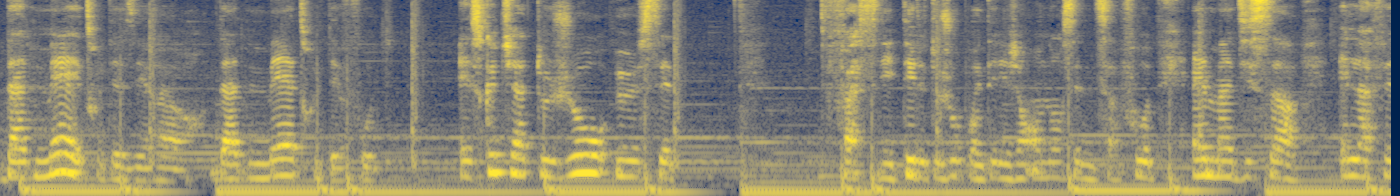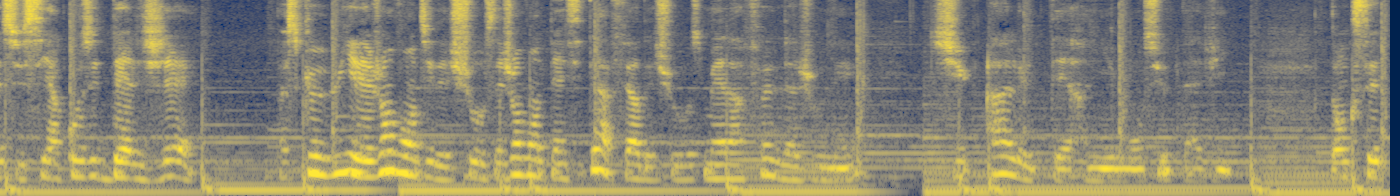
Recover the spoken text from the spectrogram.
d'admettre tes erreurs, d'admettre tes fautes? Est-ce que tu as toujours eu cette facilité de toujours pointer les gens, oh non, c'est de sa faute, elle m'a dit ça, elle a fait ceci à cause d'elle, j'ai. Parce que oui, les gens vont dire des choses, les gens vont t'inciter à faire des choses, mais à la fin de la journée, tu as le dernier mot sur ta vie. Donc cette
